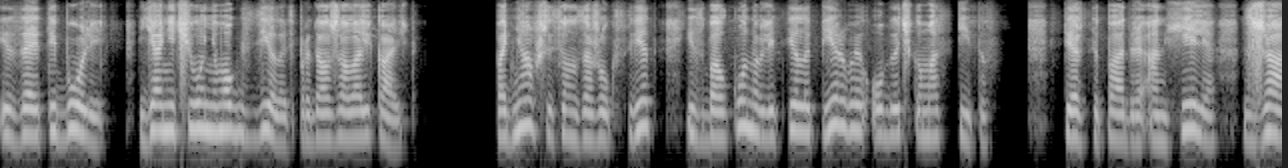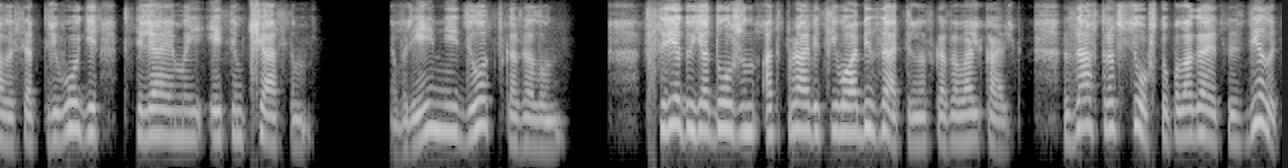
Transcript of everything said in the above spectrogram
Из-за этой боли я ничего не мог сделать, продолжал Алькальд. Поднявшись, он зажег свет, и с балкона влетело первое облачко москитов. Сердце падре Анхеля сжалось от тревоги, вселяемой этим часом. «Время идет», — сказал он. «В среду я должен отправить его обязательно», — сказал Алькальд. «Завтра все, что полагается сделать,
